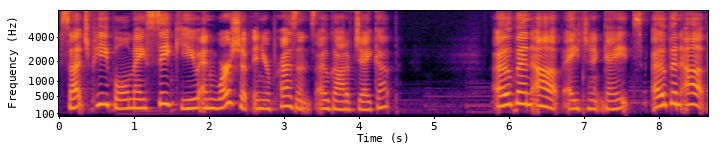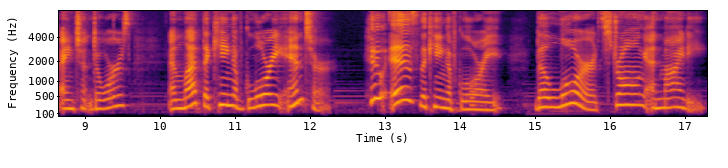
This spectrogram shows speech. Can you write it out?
Such people may seek you and worship in your presence, O God of Jacob. Open up, ancient gates, open up, ancient doors, and let the King of glory enter. Who is the King of glory? The Lord, strong and mighty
